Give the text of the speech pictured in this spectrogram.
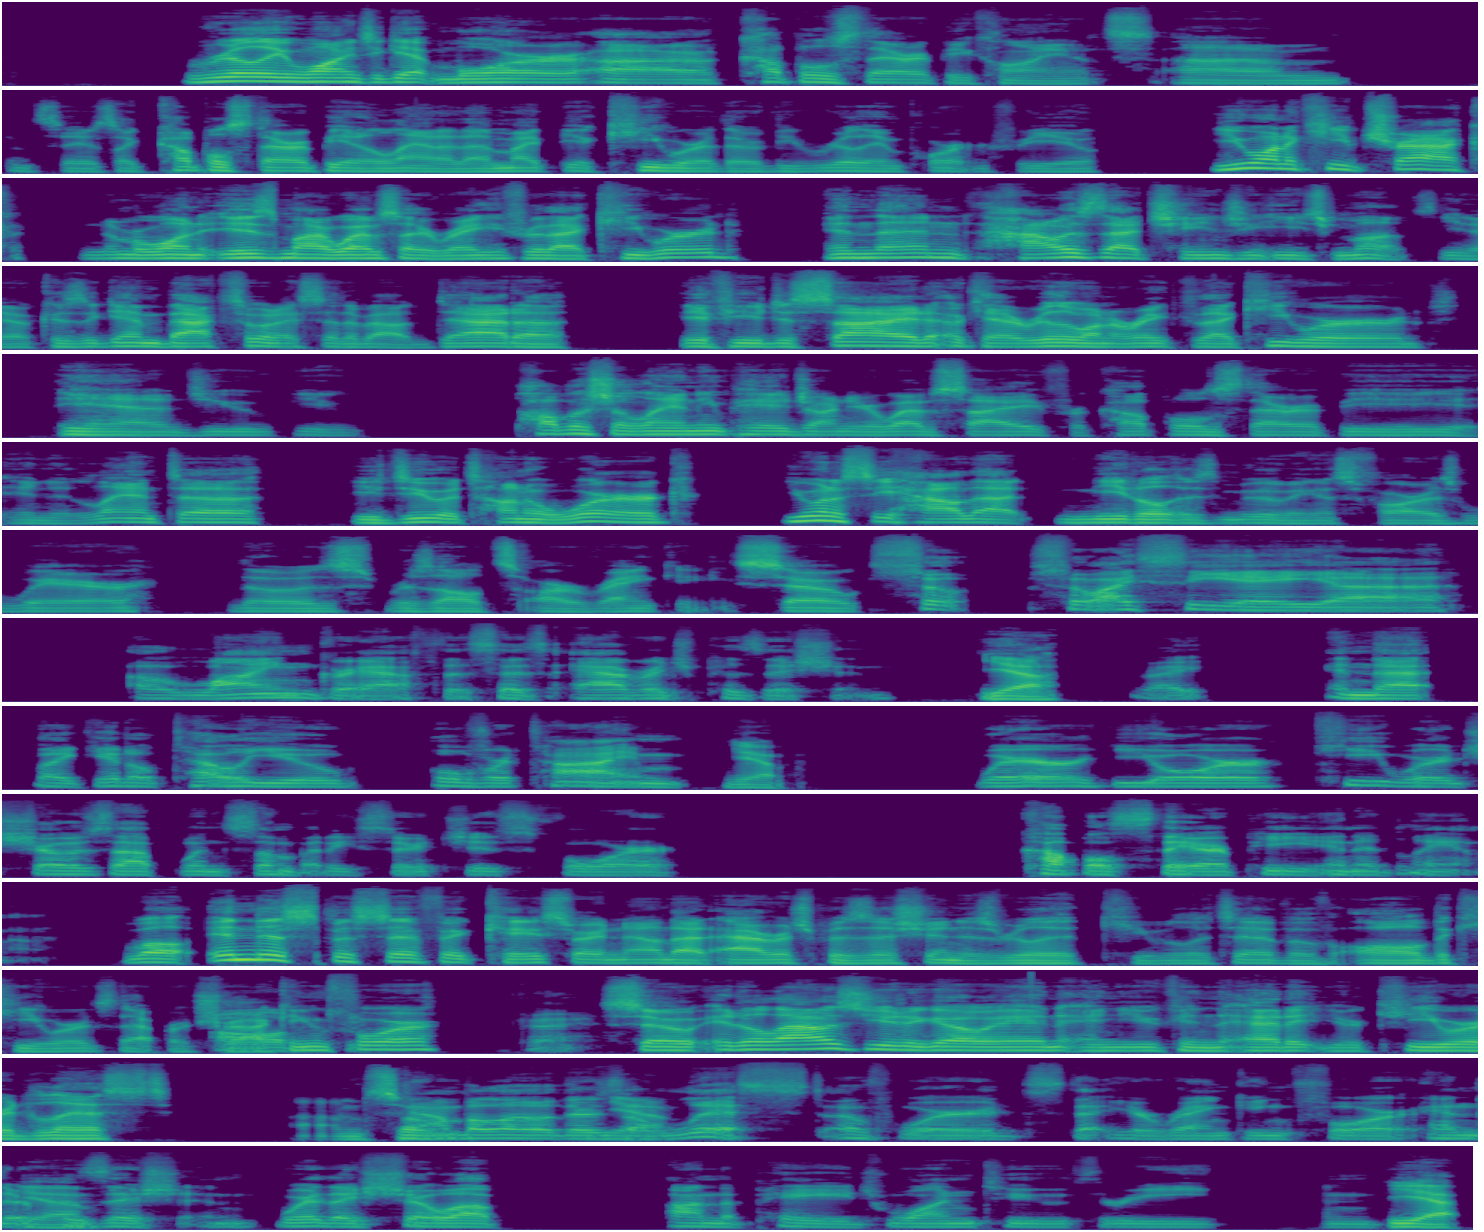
really wanting to get more uh, couples therapy clients, um, let's say it's like couples therapy in Atlanta, that might be a keyword that would be really important for you you want to keep track. Number one, is my website ranking for that keyword? And then how is that changing each month? You know, because again, back to what I said about data, if you decide, okay, I really want to rank for that keyword and you, you publish a landing page on your website for couples therapy in Atlanta, you do a ton of work, you want to see how that needle is moving as far as where those results are ranking. So, so, so I see a, uh, a line graph that says average position. Yeah. Right and that like it'll tell you over time yep. where your keyword shows up when somebody searches for couples therapy in Atlanta. Well, in this specific case right now, that average position is really cumulative of all the keywords that we're tracking for. Okay. So it allows you to go in and you can edit your keyword list. Um, so down below, there's yeah. a list of words that you're ranking for and their yeah. position, where they show up on the page one, two, three, and yeah,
